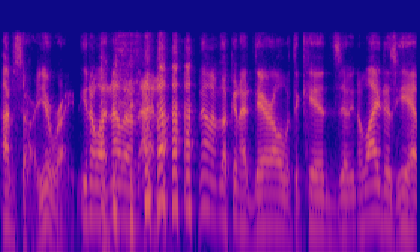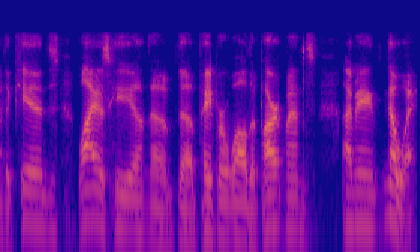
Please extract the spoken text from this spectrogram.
I'm sorry, you're right. You know what? Now that I'm I, now I'm looking at Daryl with the kids. uh, You know, why does he have the kids? Why is he in the the paper walled apartments? I mean, no way.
